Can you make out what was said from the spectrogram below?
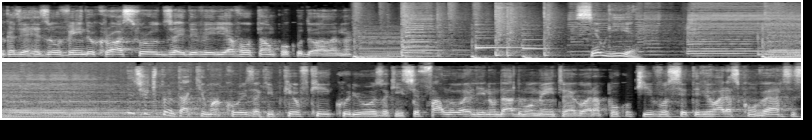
Então, quer dizer, resolvendo o crossroads, aí deveria voltar um pouco o dólar, né? Seu guia. Deixa eu te perguntar aqui uma coisa aqui, porque eu fiquei curioso aqui. Você falou ali num dado momento, agora há pouco, que você teve várias conversas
